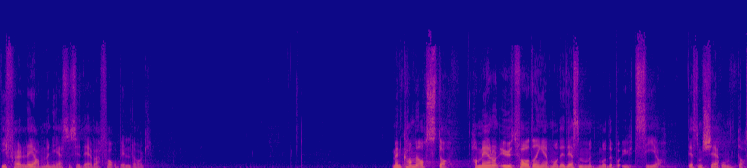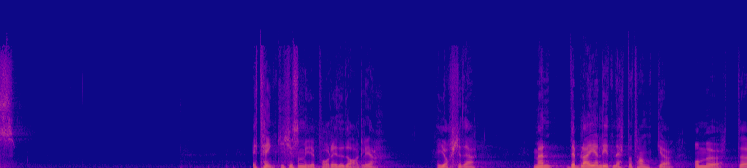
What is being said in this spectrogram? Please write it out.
De følger jammen Jesus i det å være forbilde òg. Men hva med oss, da? Har vi noen utfordringer på, det som på utsida? Det som skjer rundt oss? Jeg tenker ikke så mye på det i det daglige. Jeg gjør ikke det. Men det ble en liten ettertanke å møte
